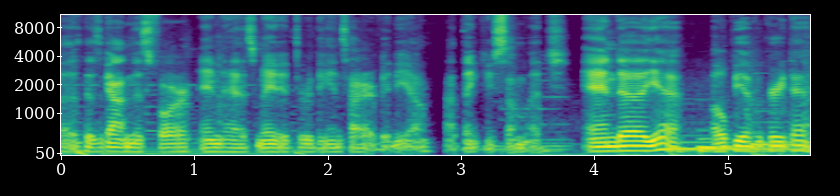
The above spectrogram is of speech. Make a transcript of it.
uh, has gotten this far and has made it through the entire video. I thank you so much. And uh, yeah, I hope you have a great day.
